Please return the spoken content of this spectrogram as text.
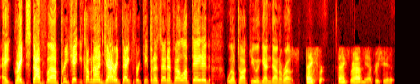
Hey, great stuff. Uh, appreciate you coming on, Jared. Thanks for keeping us NFL updated. We'll talk to you again down the road. Thanks for thanks for having me. I appreciate it.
